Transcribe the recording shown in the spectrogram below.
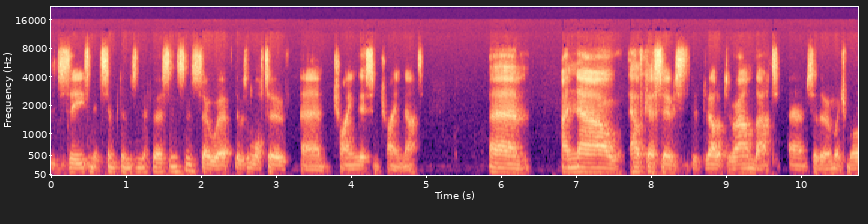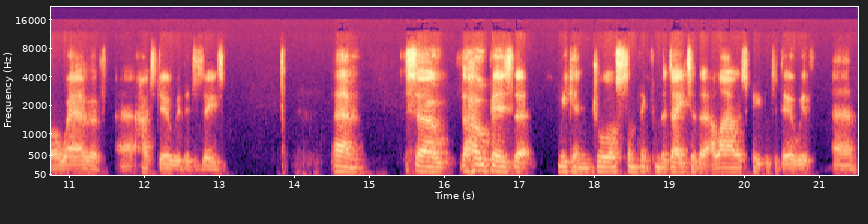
the disease and its symptoms in the first instance. So uh, there was a lot of um, trying this and trying that. Um, and now healthcare services have developed around that, um, so they're much more aware of uh, how to deal with the disease. Um, so the hope is that we can draw something from the data that allows people to deal with um,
